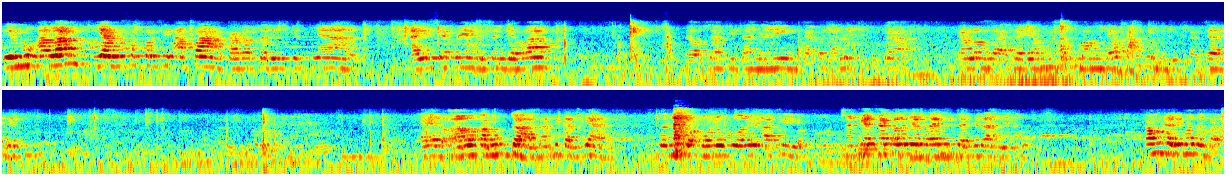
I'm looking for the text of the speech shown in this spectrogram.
Ilmu alam yang seperti apa karakteristiknya? Ayo siapa yang bisa jawab? Gak usah ditanyain, kata-tanya dibuka. Kalau nggak ada yang mau jawab, tak tunjuk saja. Yuk. Ayo, oh, kamu udah, nanti kalian. Nanti kok monopoli lagi. Nanti aja kalau yang lain sudah nyerah ya. Kamu dari mana, Mbak?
